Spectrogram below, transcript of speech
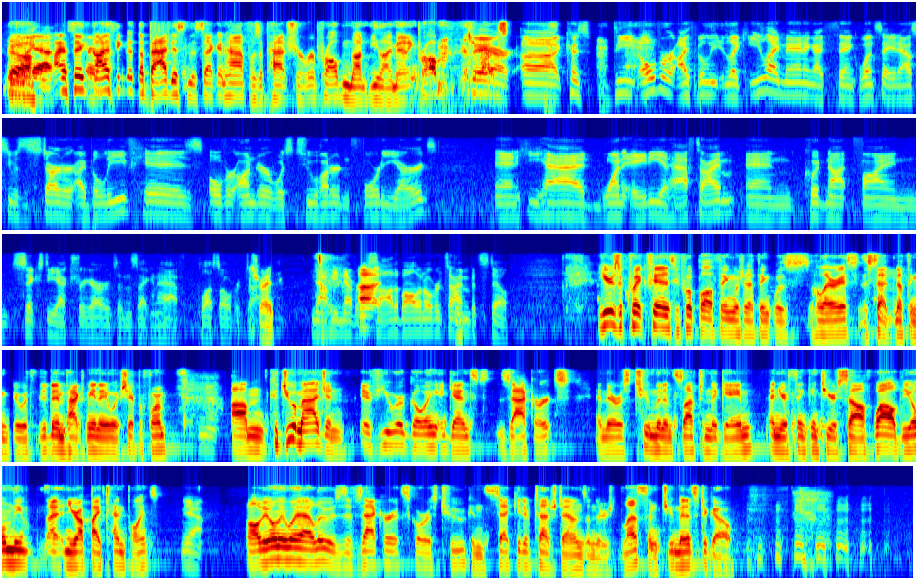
Yeah, Yeah, I think fair. I think that the badness in the second half was a Pat Shurmur problem, not an Eli Manning problem. Fair, because the over, I believe, like Eli Manning, I think once they announced he was the starter, I believe his over under was 240 yards, and he had 180 at halftime and could not find 60 extra yards in the second half plus overtime. That's right. Now he never Uh, saw the ball in overtime, but still. Here's a quick fantasy football thing, which I think was hilarious. This had nothing to do with it didn't impact me in any way, shape, or form. Um, could you imagine if you were going against Zach Ertz and there was two minutes left in the game, and you're thinking to yourself, "Well, the only uh, and you're up by ten points. Yeah. Well, the only way I lose is if Zach Ertz scores two consecutive touchdowns and there's less than two minutes to go."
